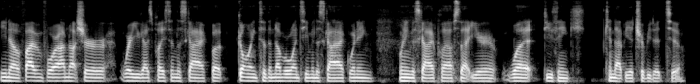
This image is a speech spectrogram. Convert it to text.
you know five and four? I'm not sure where you guys placed in the SCIAC, but going to the number one team in the SCIAC, winning winning the SCIAC playoffs that year. What do you think can that be attributed to?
